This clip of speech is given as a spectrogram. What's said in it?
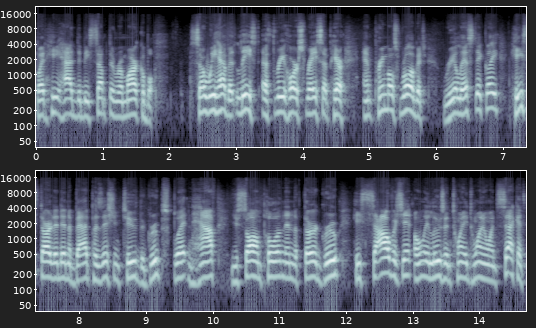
But he had to be something remarkable. So we have at least a three-horse race up here. And Primoz Roglic, realistically, he started in a bad position too. The group split in half. You saw him pulling in the third group. He salvaged it, only losing 20, 21 seconds.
